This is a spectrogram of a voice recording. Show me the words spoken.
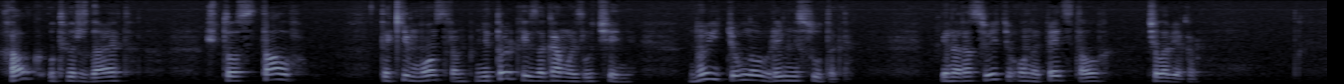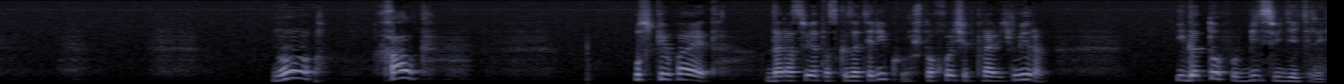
Халк утверждает, что стал таким монстром не только из-за гамма-излучения, но и темного времени суток. И на рассвете он опять стал человеком. Но Халк успевает до рассвета сказать Рику, что хочет править миром и готов убить свидетелей.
